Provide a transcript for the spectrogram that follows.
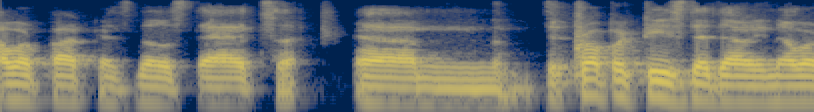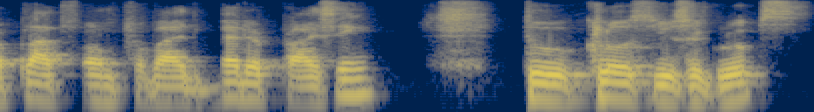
our partners knows that um, the properties that are in our platform provide better pricing to closed user groups.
